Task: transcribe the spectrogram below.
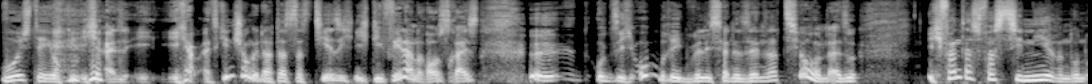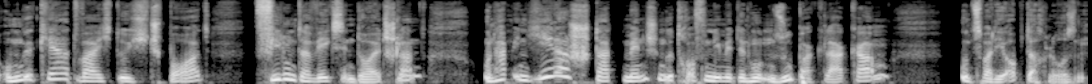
Wo ist der Jockey? Ich, also ich, ich habe als Kind schon gedacht, dass das Tier sich nicht die Federn rausreißt äh, und sich umbringen will, ist ja eine Sensation. Also ich fand das faszinierend und umgekehrt war ich durch Sport viel unterwegs in Deutschland und habe in jeder Stadt Menschen getroffen, die mit den Hunden super klarkamen, und zwar die Obdachlosen.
